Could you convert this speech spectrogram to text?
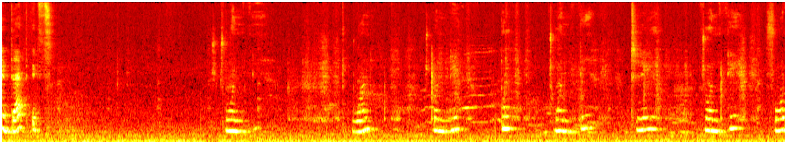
after that it's 20, 1, 22, 23, 24,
